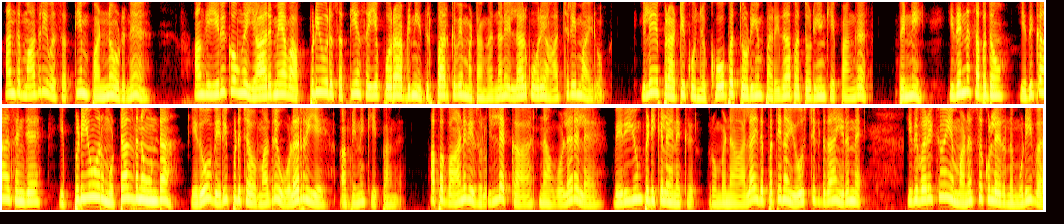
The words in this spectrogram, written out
அந்த மாதிரி அவ சத்தியம் பண்ண உடனே அங்கே இருக்கவங்க யாருமே அவள் அப்படி ஒரு சத்தியம் செய்ய போறா அப்படின்னு எதிர்பார்க்கவே மாட்டாங்க. அதனால எல்லாருக்கும் ஒரே ஆச்சரியமாயிரும். இளைய பிராட்டி கொஞ்சம் கோபத்தோடையும் பரிதாபத்தோடையும் கேட்பாங்க பெண்ணே இது என்ன சபதம்? எதுக்காக செஞ்ச? இப்படியும் ஒரு முட்டாள்தனம் உண்டா? ஏதோ வெறி பிடிச்சவ மாதிரி உளர்றியே அப்படின்னு கேட்பாங்க. அப்ப வானதி சொல்லு இல்லக்கா நான் உளரல வெறியும் பிடிக்கல எனக்கு. ரொம்ப நாளா இதை பத்தி நான் யோசிச்சுக்கிட்டு தான் இருந்தேன். இது வரைக்கும் என் மனசுக்குள்ள இருந்த முடிவை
